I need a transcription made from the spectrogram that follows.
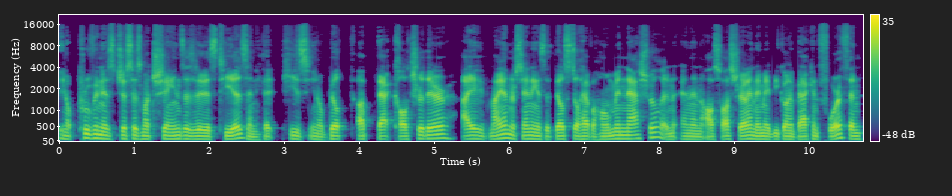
you know, proven is just as much Shane's as it is Tia's, and that he's you know built up that culture there. I my understanding is that they'll still have a home in Nashville and and then also Australia, and they may be going back and forth. And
